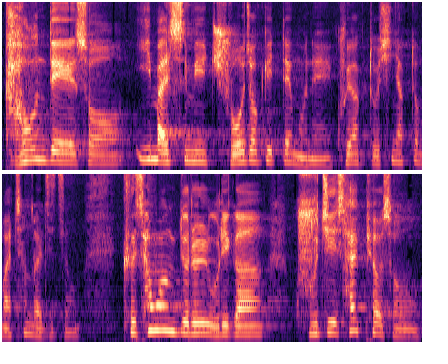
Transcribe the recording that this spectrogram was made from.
가운데에서 이 말씀이 주어졌기 때문에 구약도 신약도 마찬가지죠. 그 상황들을 우리가 굳이 살펴서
